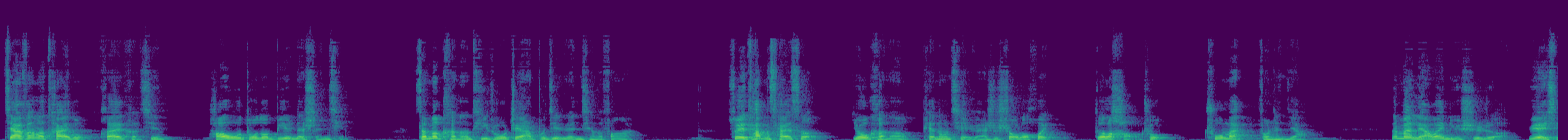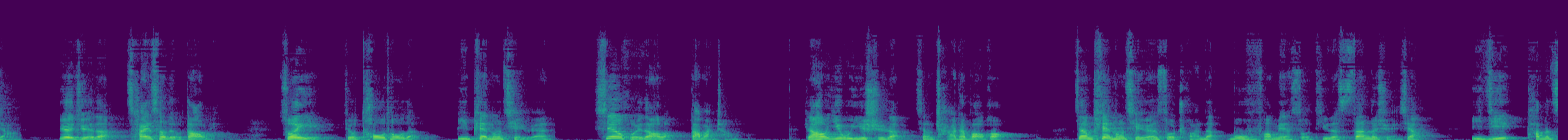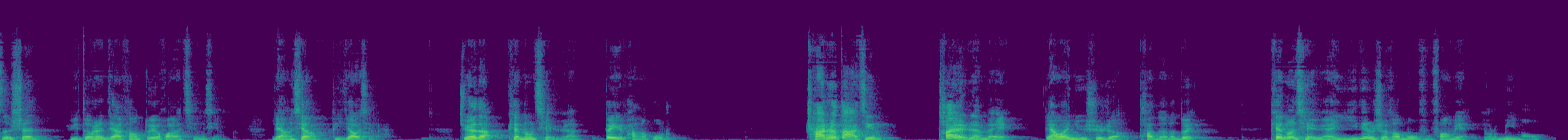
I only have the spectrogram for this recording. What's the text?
家康的态度和蔼可亲，毫无咄咄逼人的神情，怎么可能提出这样不近人情的方案？所以他们猜测。有可能片桐且元是受了贿，得了好处，出卖丰臣家。那么两位女使者越想越觉得猜测的有道理，所以就偷偷的比片桐且元先回到了大阪城，然后一五一十的向查查报告，将片桐且元所传的幕府方面所提的三个选项，以及他们自身与德川家康对话的情形，两相比较起来，觉得片桐且元背叛了雇主。查查大惊，他也认为两位女使者判断的对，片桐且元一定是和幕府方面有了密谋。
